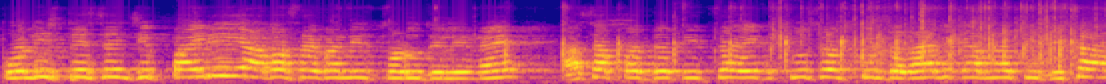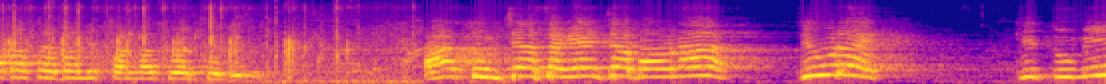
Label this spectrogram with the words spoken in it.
पोलीस स्टेशनची पायरी आबासाहेबांनी चढू दिली नाही. अशा पद्धतीचं एक सुसंस्कृत राजकारणाची दिशा आबासाहेबांनी पन्नास वर्ष दिली. आज तुमच्या सगळ्यांच्या भावना तीव्र आहेत की तुम्ही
